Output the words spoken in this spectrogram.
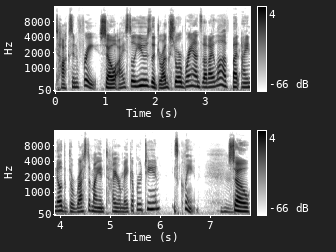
toxin free. So I still use the drugstore brands that I love, but I know that the rest of my entire makeup routine is clean. Mm-hmm. So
